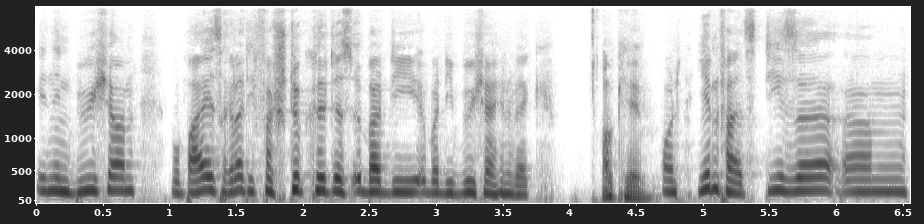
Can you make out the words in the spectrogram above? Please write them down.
in den Büchern, wobei es relativ verstückelt ist über die über die Bücher hinweg. Okay. Und jedenfalls diese ähm,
